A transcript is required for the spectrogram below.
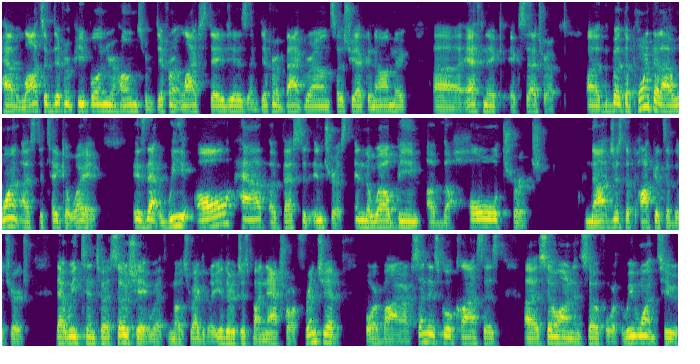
have lots of different people in your homes from different life stages and different backgrounds, socioeconomic, uh, ethnic, etc. Uh, but the point that I want us to take away is that we all have a vested interest in the well being of the whole church, not just the pockets of the church that we tend to associate with most regularly, either just by natural friendship or by our Sunday school classes, uh, so on and so forth. We want to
